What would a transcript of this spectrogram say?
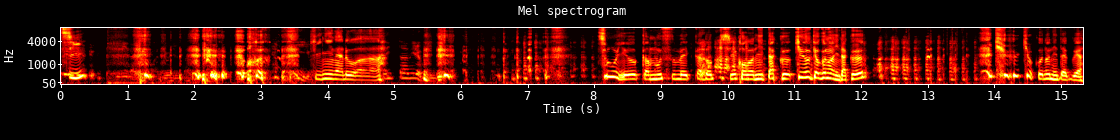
ち？気になるわツ。イッター見ればいいんだよ女優か娘かどっち？この二択。究極の二択？究極の二択や。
